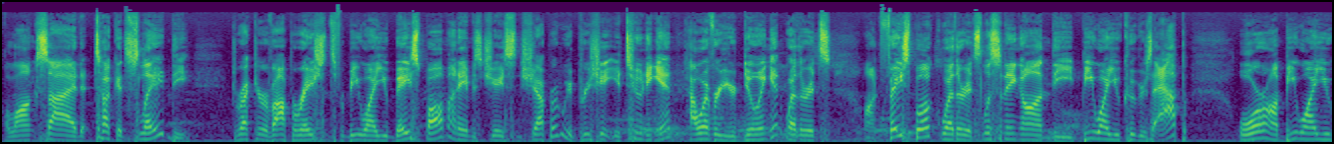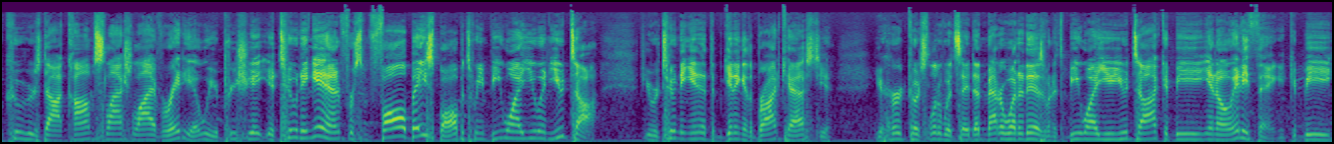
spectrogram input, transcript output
Alongside Tuckett Slade, the Director of Operations for BYU Baseball. My name is Jason Shepard. We appreciate you tuning in, however, you're doing it, whether it's on Facebook, whether it's listening on the BYU Cougars app, or on BYUCougars.com slash live radio. We appreciate you tuning in for some fall baseball between BYU and Utah. If you were tuning in at the beginning of the broadcast, you you heard Coach Littlewood say it doesn't matter what it is. When it's BYU Utah, it could be you know anything. It could be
